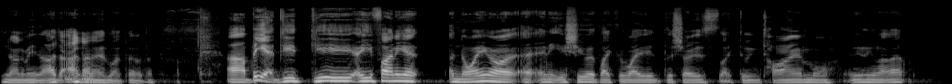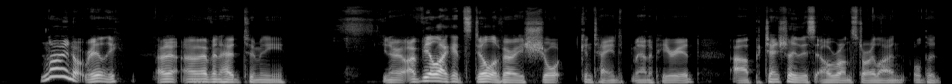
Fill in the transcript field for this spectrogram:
you know what I mean. I, I don't Mm-hmm. know like the uh, but yeah, do you, do you are you finding it annoying or uh, any issue with like the way the show's like doing time or anything like that? No, not really. I, I haven't had too many. You know, I feel like it's still a very short, contained amount of period. Uh, potentially, this Elrond storyline or the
